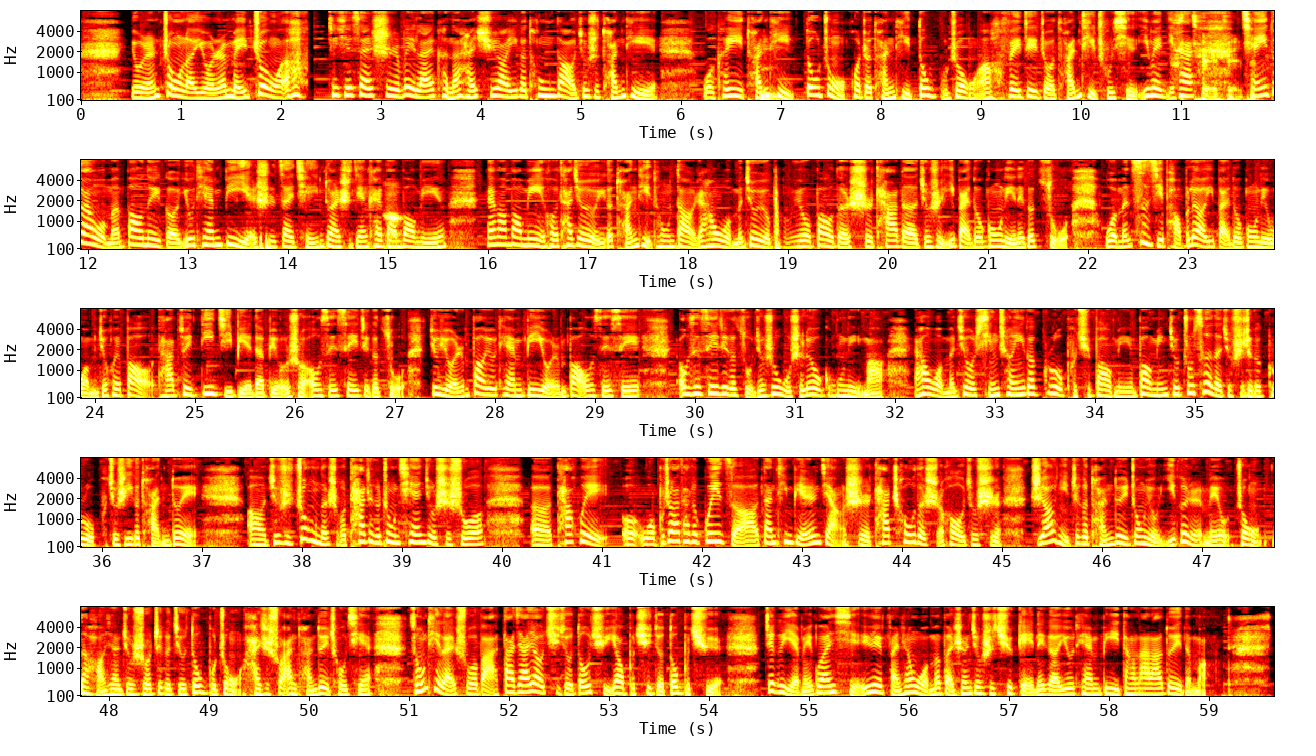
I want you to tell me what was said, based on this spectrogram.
有人中了，有人没中啊。这些赛事未来可能还需要一个通道，就是团体，我可以团体都中或者团体都不中啊，为这种团体出行。因为你看 前一段我们报那个 UTMB 也是在前一段时间开放报名，开放报名以后它就有一个团体通道，然后我们就有朋友报的是他的就是一百多公里那个组，我们自己跑不了一百多公里，我们就会报他最低级别的，比如说 OCC 这个组，就有人报 UTMB，有人报 OCC，OCC 这个组就是五十六公里嘛，然后。我们就形成一个 group 去报名，报名就注册的就是这个 group，就是一个团队，呃，就是中的时候，他这个中签就是说，呃，他会，我我不知道他的规则啊，但听别人讲是，他抽的时候就是，只要你这个团队中有一个人没有中，那好像就是说这个就都不中，还是说按团队抽签？总体来说吧，大家要去就都去，要不去就都不去，这个也没关系，因为反正我们本身就是去给那个 UTMB 当啦啦队的嘛，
